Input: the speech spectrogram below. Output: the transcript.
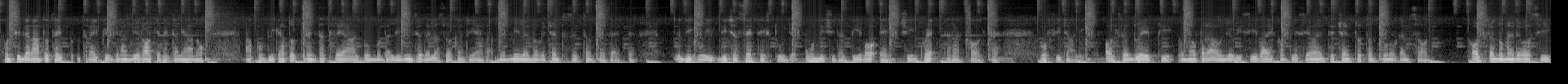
Considerato tra i, tra i più grandi rocker italiano, ha pubblicato 33 album dall'inizio della sua carriera nel 1977, di cui 17 in studio, 11 dal vivo e 5 raccolte ufficiali, oltre a due EP, un'opera audiovisiva e complessivamente 181 canzoni oltre a numerosi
